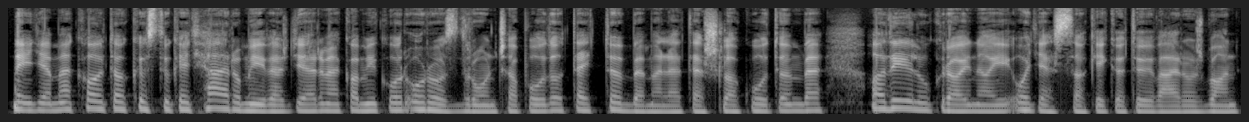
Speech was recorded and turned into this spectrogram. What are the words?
Négyen meghaltak, köztük egy három éves gyermek, amikor orosz drón csapódott egy több emeletes lakótömbbe a dél-ukrajnai Ogyessa kikötővárosban.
